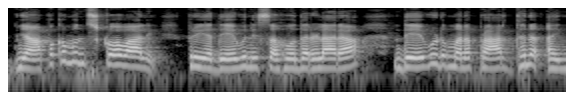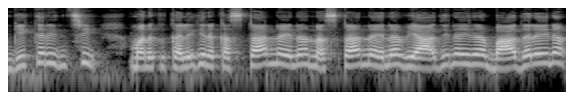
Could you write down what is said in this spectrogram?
జ్ఞాపకం ఉంచుకోవాలి ప్రియ దేవుని సహోదరులారా దేవుడు మన ప్రార్థన అంగీకరించి మనకు కలిగిన కష్టాన్నైనా నష్టాన్నైనా వ్యాధినైనా బాధనైనా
